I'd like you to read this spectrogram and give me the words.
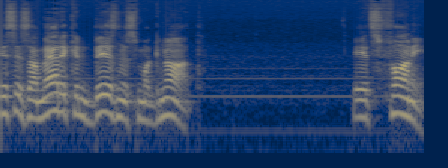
This is American business magnate. It's funny.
